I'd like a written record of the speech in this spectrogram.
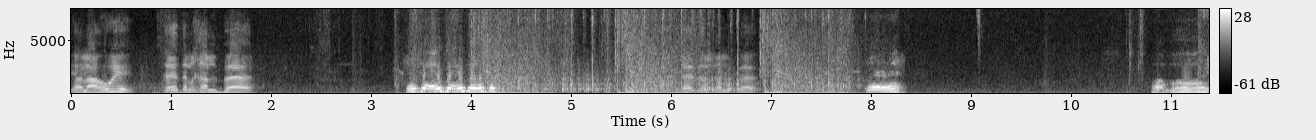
يا لهوي سيد الغلبان. إيه ده إيه ده إيه ده إيه ده سيد الغلبان. إيه. باي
